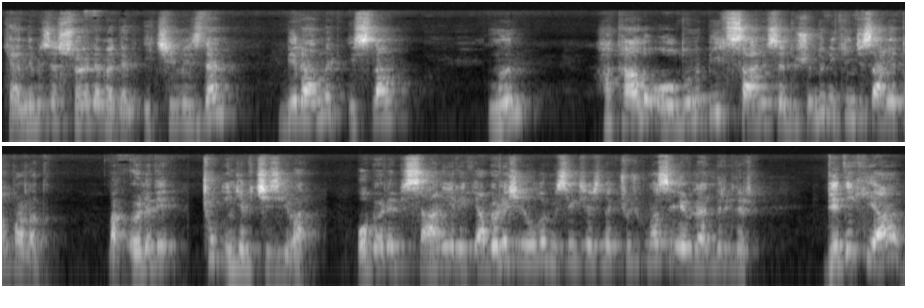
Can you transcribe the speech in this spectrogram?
kendimize söylemeden içimizden bir anlık İslam'ın hatalı olduğunu bir saniyese düşündün ikinci saniye toparladın. Bak öyle bir çok ince bir çizgi var. O böyle bir saniyelik ya böyle şey olur mu 8 yaşındaki çocuk nasıl evlendirilir? Dedik ya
